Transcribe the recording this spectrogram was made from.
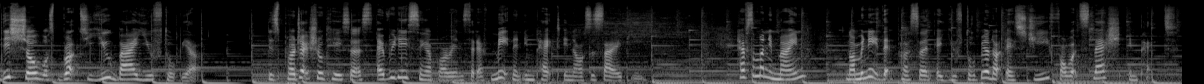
This show was brought to you by Youthtopia. This project showcases everyday Singaporeans that have made an impact in our society. Have someone in mind? Nominate that person at youthtopia.sg forward slash impact.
